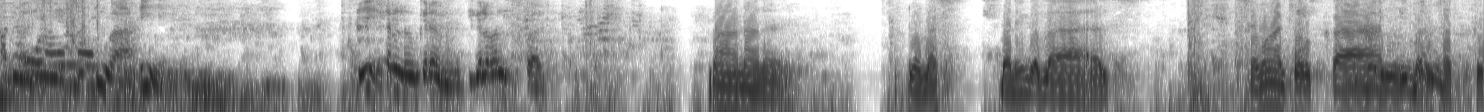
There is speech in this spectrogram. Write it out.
aduh, mulai dua ih ih kan lu kira tiga delapan sebuah Mana nih? 12 banding 12. Saya menghancurkan baru satu.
